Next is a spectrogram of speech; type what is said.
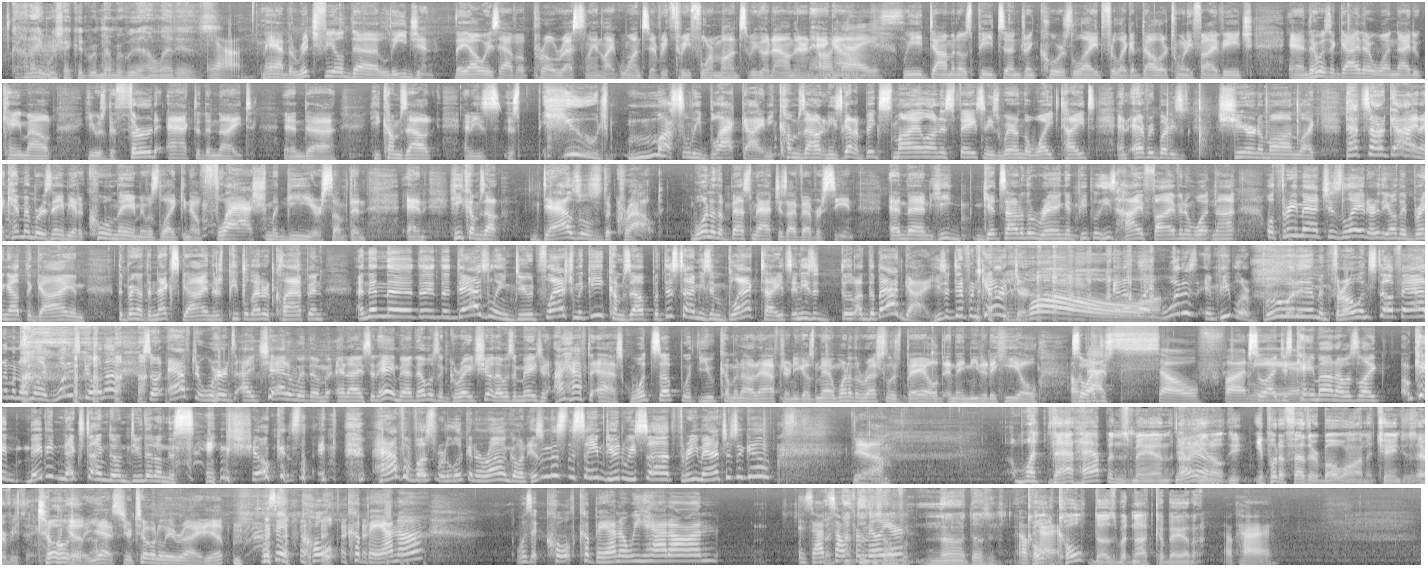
God, I wish I could remember who the hell that is. Yeah. Man, the Richfield uh, Legion, they always have a pro wrestling like once every three, four months. We go down there and hang Oh, out. nice. We eat Domino's pizza and drink Coors Light for like a dollar twenty-five each. And there was a guy there one night who came out. He was the third act of the night. And uh, he comes out and he's this huge, muscly black guy. And he comes out and he's got a big smile on his face and he's wearing the white tights. And everybody's cheering him on, like, that's our guy. And I can't remember his name. He had a cool name. It was like, you know, Flash McGee or something. And he comes out, dazzles the crowd. One of the best matches I've ever seen. And then he gets out of the ring and people, he's high fiving and whatnot. Well, three matches later, you know, they bring out the guy and they bring out the next guy and there's people that are clapping. And then the, the, the dazzling dude, Flash McGee, comes out, but this time he's in black tights and he's a, the, the bad guy. He's a different character. Whoa. And I'm like, what is? And people are booing him and throwing stuff at him, and I'm like, what is going on? so afterwards, I chatted with him and I said, hey man, that was a great show. That was amazing. I have to ask, what's up with you coming out after? And he goes, man, one of the wrestlers bailed and they needed a heel, Oh, so I just. so funny. So I just came out. I was like, okay, maybe next time don't do that on the same show because like half of us were looking around going, isn't this the same dude we saw three matches ago? Yeah. What that happens, man. Yeah, uh, you know, you, you put a feather bow on, it changes everything. Totally. Yeah. Yes, you're totally right. Yep. Was it Colt Cabana? Was it Colt Cabana we had on? Does that sound That familiar? sound fa- no, it doesn't. Okay. Colt, Colt does, but not Cabana. okay.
